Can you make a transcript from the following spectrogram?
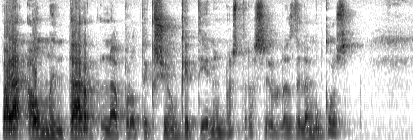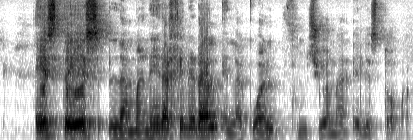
para aumentar la protección que tienen nuestras células de la mucosa. Esta es la manera general en la cual funciona el estómago.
